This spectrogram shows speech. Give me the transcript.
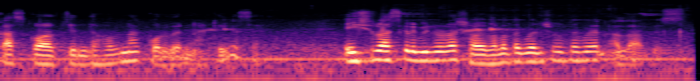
কাজ করার চিন্তা ভাবনা করবেন না, ঠিক আছে? এই ছিল আজকের ভিডিওটা। সবাই ভালো থাকবেন, সুস্থ থাকবেন। আল্লাহ হাফিজ।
